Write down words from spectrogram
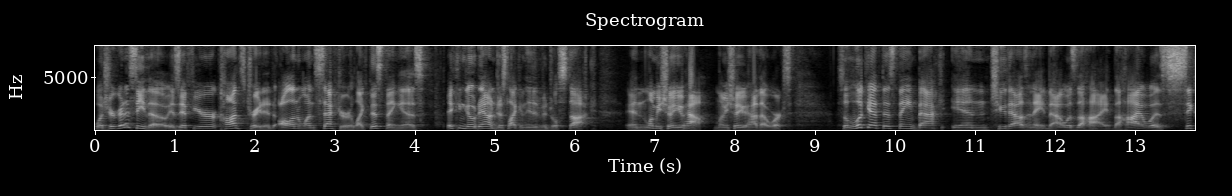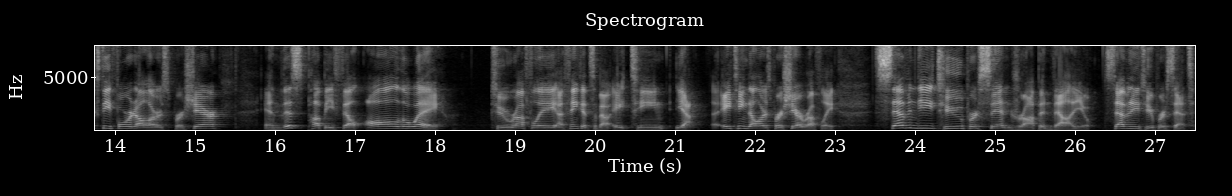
What you're going to see though is if you're concentrated all in one sector, like this thing is, it can go down just like an individual stock. And let me show you how. Let me show you how that works. So look at this thing back in 2008. That was the high. The high was $64 per share. And this puppy fell all the way to roughly, I think it's about 18, yeah, $18 per share roughly. 72% drop in value. 72%.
